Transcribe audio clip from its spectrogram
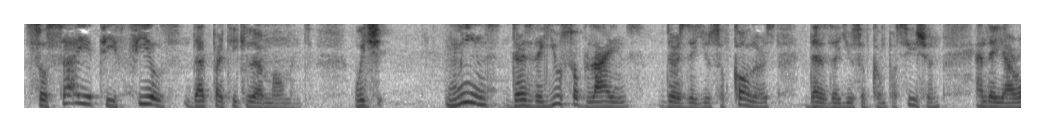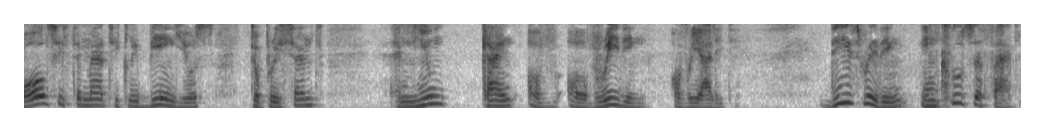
society feels that particular moment, which means there's the use of lines, there's the use of colors, there's the use of composition, and they are all systematically being used to present a new kind of, of reading of reality. This reading includes the fact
